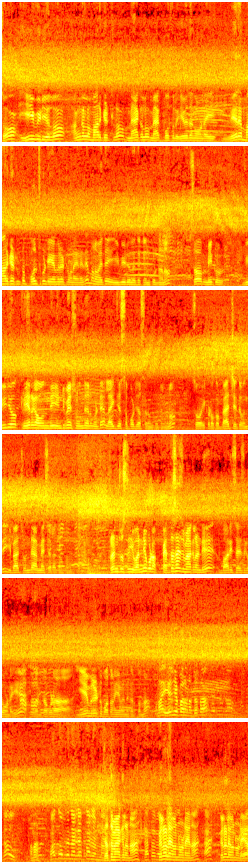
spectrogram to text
సో ఈ వీడియోలో అంగళ్ళ మార్కెట్లో మేకలు మేకపోతులు ఏ విధంగా ఉన్నాయి వేరే మార్కెట్లతో పోల్చుకుంటే ఏం రేట్లు ఉన్నాయి అనేది మనం అయితే ఈ వీడియోలో అయితే కనుక్కుంటాను సో మీకు వీడియో క్లియర్గా ఉంది ఇంటిమేషన్ ఉంది అనుకుంటే లైక్ చేసి సపోర్ట్ చేస్తారనుకుంటున్నాను సో ఇక్కడ ఒక బ్యాచ్ అయితే ఉంది ఈ బ్యాచ్ ఉందే అమ్మేశారు కనుక ఫ్రెండ్స్ చూస్తే ఇవన్నీ కూడా పెద్ద సైజు మేకలండి భారీ సైజుగా ఉన్నాయి. ఇవంతా కూడా ఏం రేట్లు పోతున్నాయి ఏమైనా కనుక్కుందాం. నా ఏం చెప్పారన్న జత? జత మేకలనా. పిల్లలు ఏమన్నా ఉన్నాయనా? పిల్లలు ఏమన్నా ఉన్నాయా?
